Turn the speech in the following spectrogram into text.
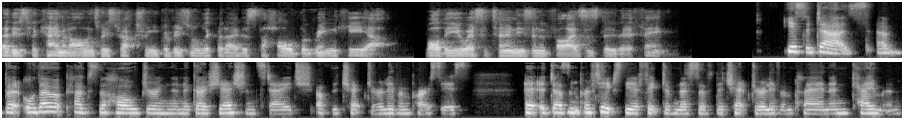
That is, for Cayman Islands restructuring provisional liquidators to hold the ring here while the US attorneys and advisors do their thing. Yes, it does. Uh, but although it plugs the hole during the negotiation stage of the Chapter 11 process, it, it doesn't protect the effectiveness of the Chapter 11 plan in Cayman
